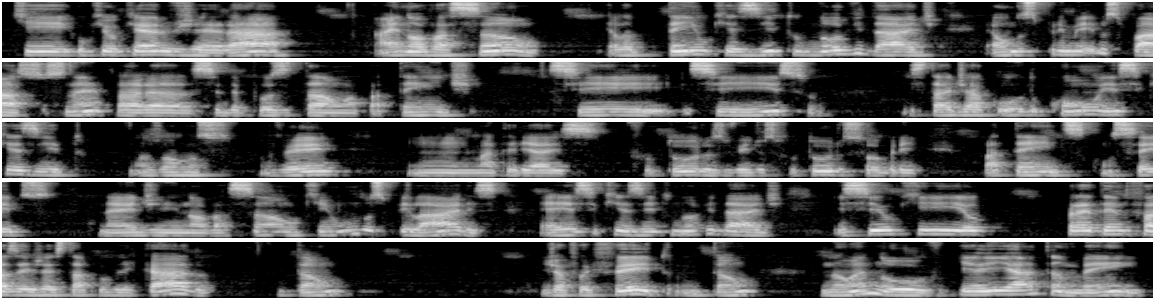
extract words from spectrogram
que o que eu quero gerar, a inovação, ela tem o quesito novidade. É um dos primeiros passos né, para se depositar uma patente, se, se isso está de acordo com esse quesito. Nós vamos ver em materiais futuros, vídeos futuros sobre patentes, conceitos né, de inovação, que um dos pilares é esse quesito novidade. E se o que eu pretendo fazer já está publicado, então já foi feito, então não é novo. E aí há também,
